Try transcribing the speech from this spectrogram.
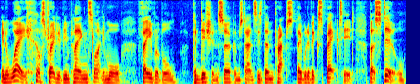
in a way, Australia have been playing in slightly more favourable conditions, circumstances than perhaps they would have expected. But still,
